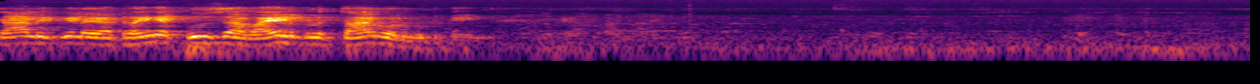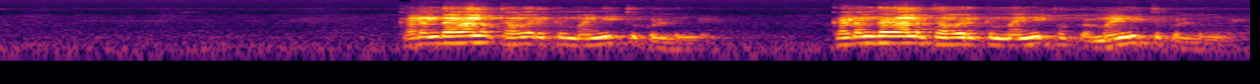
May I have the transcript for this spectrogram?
காலு கீழே கட்டுறாங்க புதுசாக வயலுக்குள்ள தார் போட்டு கடந்த கால தவறுக்கு மன்னித்துக் கொள்ளுங்கள். கடந்த கால தவறுக்கு மன்னிப்பு மன்னித்துக் கொள்ளுங்கள்.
